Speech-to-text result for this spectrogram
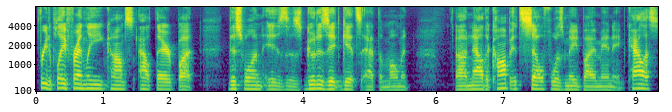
free to play friendly comps out there, but this one is as good as it gets at the moment. Uh, now, the comp itself was made by a man named Callus.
